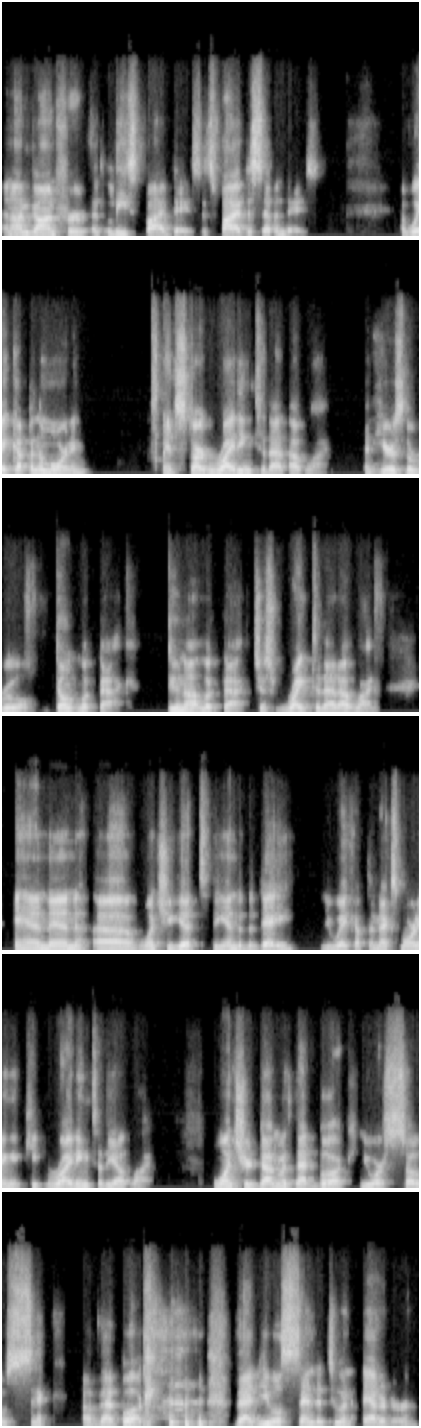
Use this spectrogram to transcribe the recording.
and I'm gone for at least five days. It's five to seven days. I wake up in the morning and start writing to that outline. And here's the rule don't look back. Do not look back. Just write to that outline. And then uh, once you get to the end of the day, you wake up the next morning and keep writing to the outline. Once you're done with that book, you are so sick of that book that you will send it to an editor.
